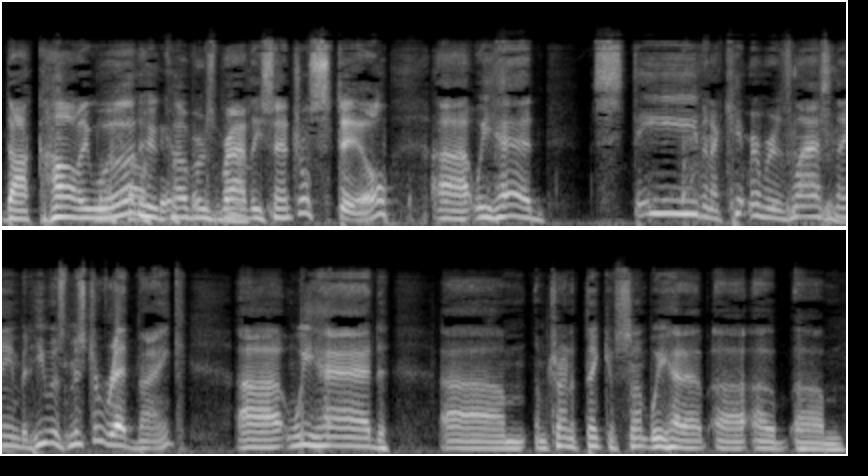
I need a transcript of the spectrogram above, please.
Doc Hollywood, who covers Bradley Central. Still, uh, we had Steve, and I can't remember his last name, but he was Mr. Red Bank. Uh, we had. Um, I'm trying to think of some. We had a, a, a um,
